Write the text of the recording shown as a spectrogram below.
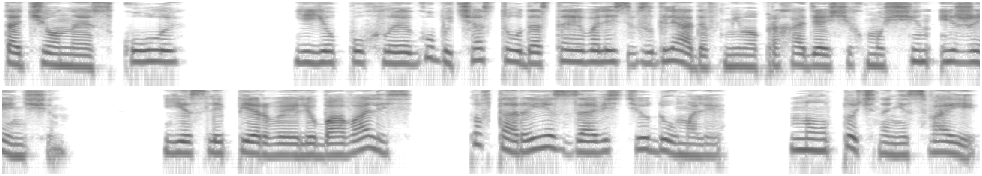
точёные скулы. Ее пухлые губы часто удостаивались взглядов мимо проходящих мужчин и женщин. Если первые любовались, то вторые с завистью думали, ну, точно не свои.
